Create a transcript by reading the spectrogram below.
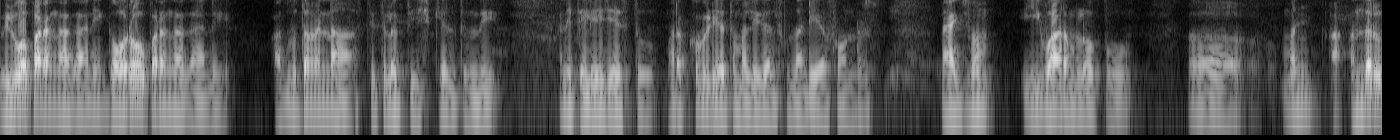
విలువ పరంగా కానీ గౌరవపరంగా కానీ అద్భుతమైన స్థితిలోకి తీసుకెళ్తుంది అని తెలియజేస్తూ మరొక వీడియోతో మళ్ళీ కలుసుకుందాం డియర్ ఫౌండర్స్ మ్యాక్సిమం ఈ వారంలోపు మం మన్ అందరూ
